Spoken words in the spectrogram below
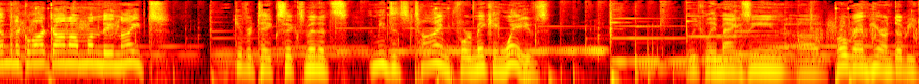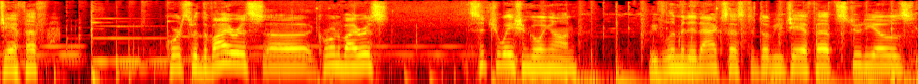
Seven o'clock on on Monday night, give or take six minutes. It means it's time for Making Waves, weekly magazine uh, program here on WJFF. Of course, with the virus, uh, coronavirus situation going on, we've limited access to WJFF studios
